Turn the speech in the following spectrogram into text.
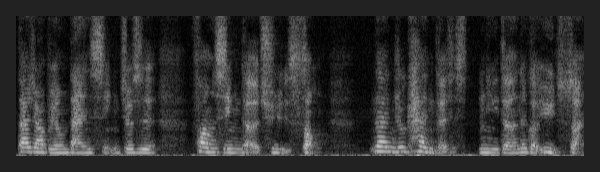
大家不用担心，就是放心的去送。那你就看你的你的那个预算，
